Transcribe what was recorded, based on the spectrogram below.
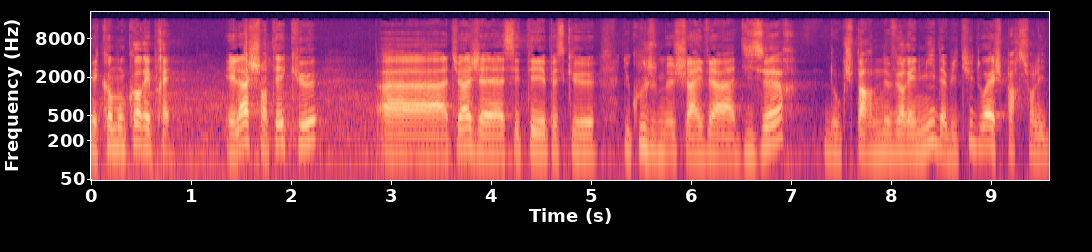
mais quand mon corps est prêt. Et là, je sentais que, euh, tu vois, c'était parce que, du coup, je, me, je suis arrivé à 10h, donc je pars 9h30 d'habitude, ouais, je pars sur les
